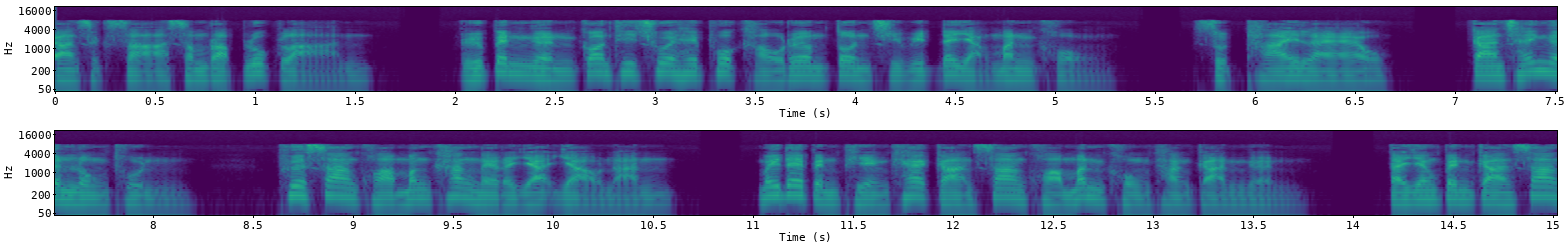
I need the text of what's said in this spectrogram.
การศึกษาสำหรับลูกหลาน หรือเป็นเงินก้อนที่ช่วยให้พวกเขาเริ่มต้นชีวิตได้อย่างมั่นคง สุดท้ายแล้ว การใช้เงินลงทุน เพื่อสร้างความมั่งคั่งในระยะยาวนั้น ไม่ได้เป็นเพียงแค่การสร้างความมั่นคงทางการเงิน แต่ยังเป็นการสร้าง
